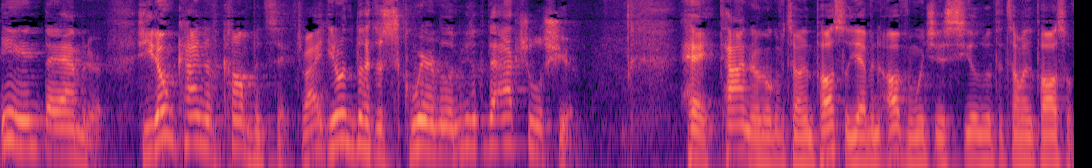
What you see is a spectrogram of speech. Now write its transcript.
in diameter. So you don't kind of compensate, right? You don't look at the square millimeter. You look at the actual shear. Hey, Tana, you have an oven which is sealed with the Tzamid Pasil.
